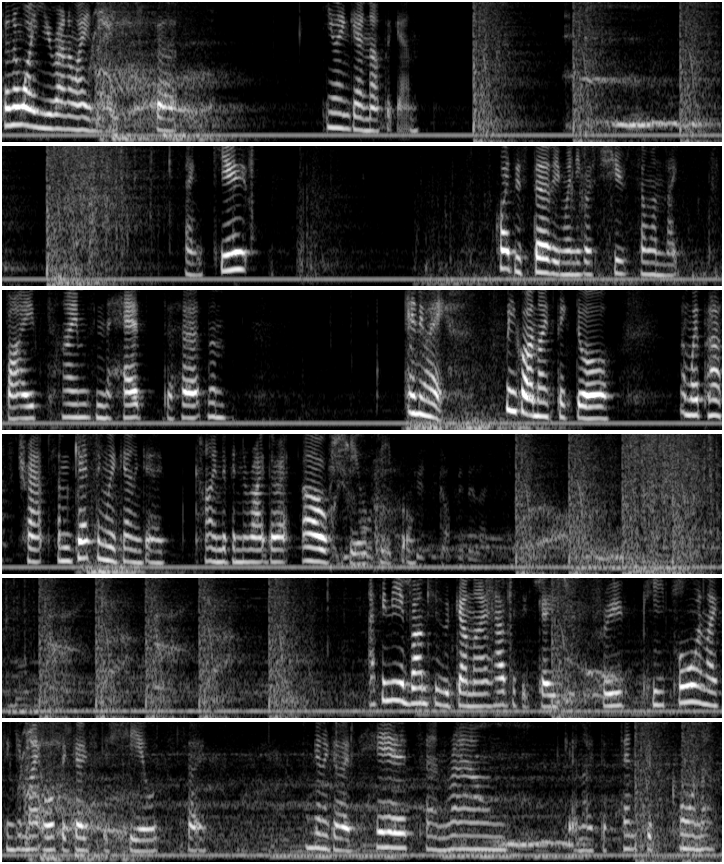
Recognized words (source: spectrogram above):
Don't know why you ran away, mate, but you ain't getting up again. Thank you It's quite disturbing when you go shoot someone like five times in the head to hurt them. Anyway, we've got a nice big door and we're past the traps. I'm guessing we're going to go kind of in the right direction. Oh, shield people. I think the advantage of the gun I have is it goes through people and I think it might also go for the shields, so I'm going to go over here, turn round, get a nice defensive corner.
